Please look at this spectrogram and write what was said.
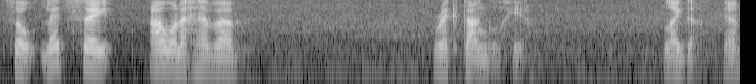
So let's say I want to have a rectangle here like that yeah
